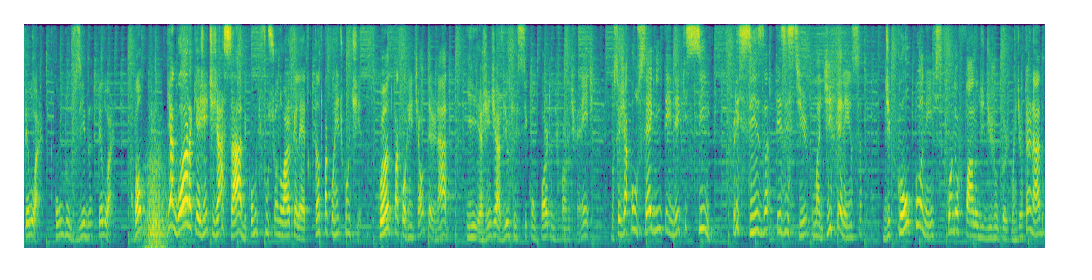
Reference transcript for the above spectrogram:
pelo ar, conduzida pelo ar tá bom? E agora que a gente já sabe como que funciona o arco elétrico, tanto para corrente contínua quanto para corrente alternada, e a gente já viu que eles se comportam de forma diferente, você já consegue entender que sim, precisa existir uma diferença de componentes quando eu falo de disjuntor de corrente alternada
